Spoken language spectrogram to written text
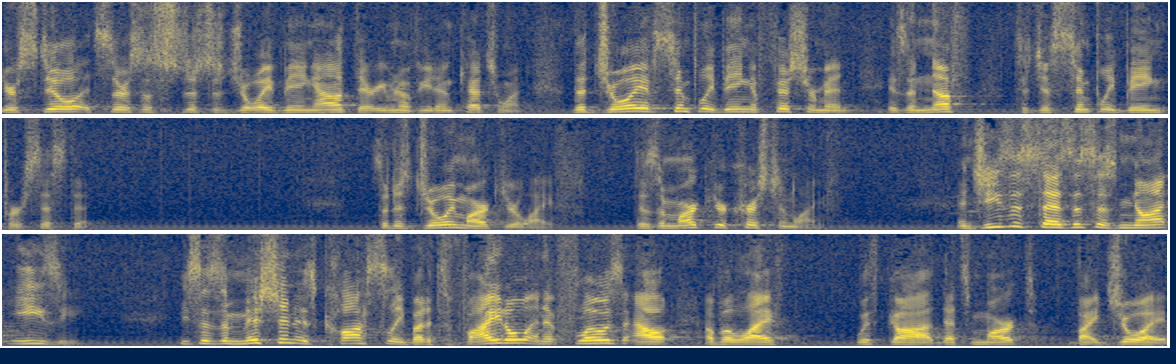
you're still, it's, there's a, just a joy of being out there, even if you don't catch one. The joy of simply being a fisherman is enough to just simply being persistent. So, does joy mark your life? Does it mark your Christian life? And Jesus says this is not easy. He says the mission is costly, but it's vital and it flows out of a life with God that's marked by joy.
